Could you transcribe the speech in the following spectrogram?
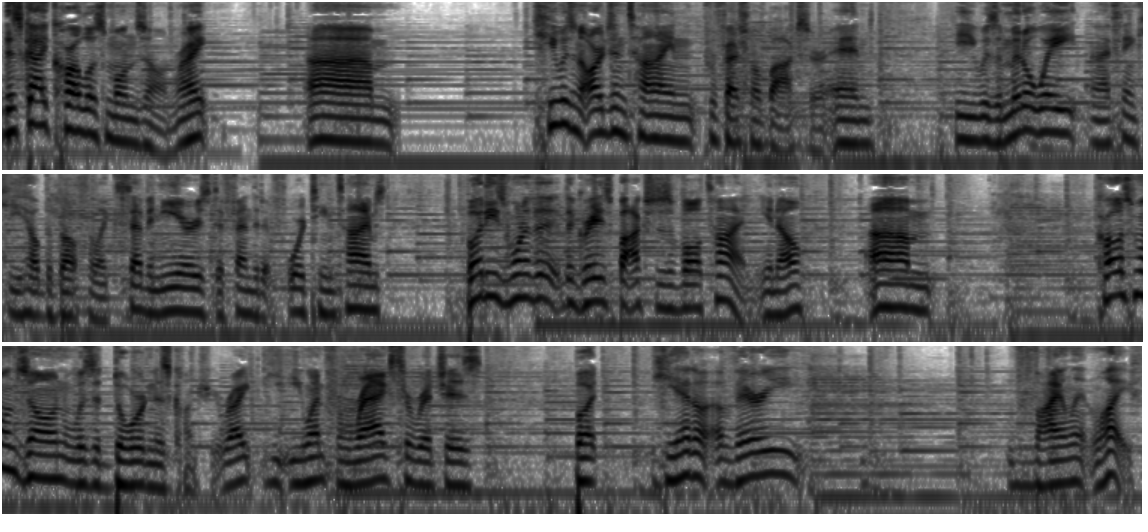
this guy Carlos Monzon right um he was an Argentine professional boxer and he was a middleweight and I think he held the belt for like seven years defended it 14 times but he's one of the the greatest boxers of all time you know um Carlos Monzon was adored in his country, right? He, he went from rags to riches, but he had a, a very violent life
